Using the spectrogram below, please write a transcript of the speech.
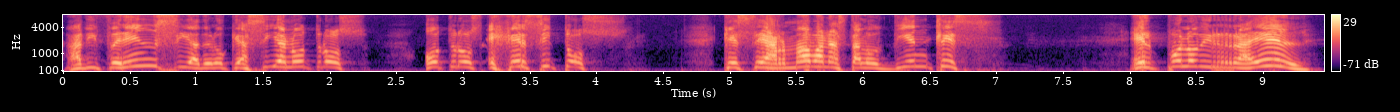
A diferencia de lo que hacían otros otros ejércitos que se armaban hasta los dientes, el pueblo de Israel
